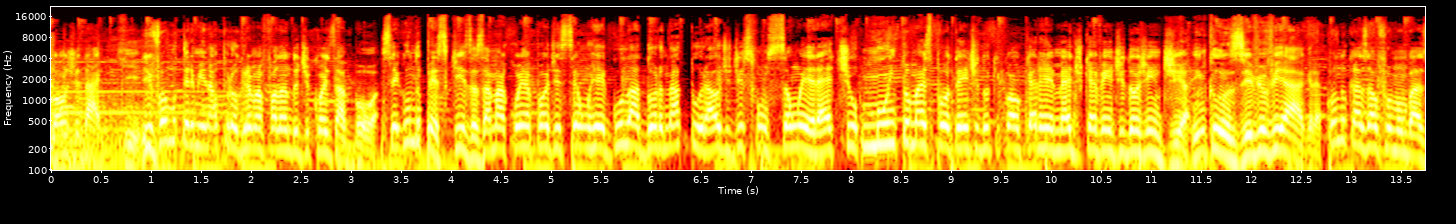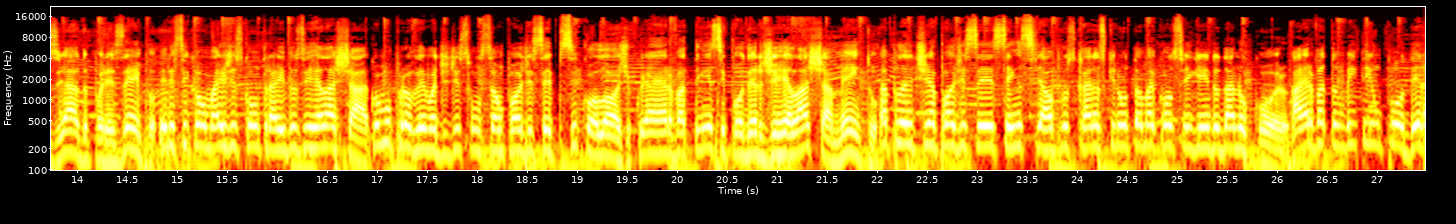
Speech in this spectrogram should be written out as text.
longe daqui. E vamos terminar o programa falando de coisa boa. Segundo pesquisas, a maconha pode ser um regulador natural de disfunção erétil muito mais potente do que qualquer remédio que é vendido hoje em dia, inclusive o Viagra. Quando o casal fuma um baseado, por exemplo, eles ficam mais descontraídos e relaxados. Como o problema de disfunção pode ser psicológico e a erva tem esse poder de relaxamento, a plantinha pode ser essencial para os caras que não estão mais conseguindo dar no couro. A erva também tem um poder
